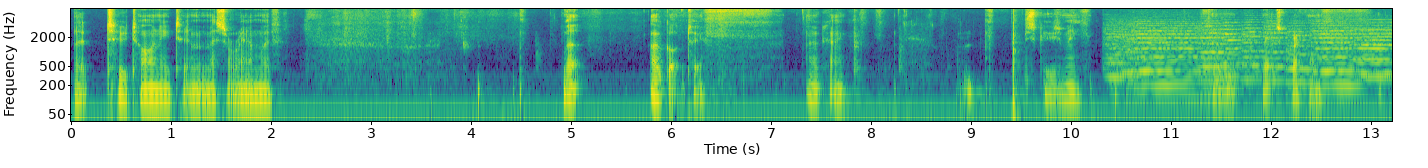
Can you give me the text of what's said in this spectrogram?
They're too tiny to mess around with but I've got to. Okay. Excuse me. So let's crack on.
